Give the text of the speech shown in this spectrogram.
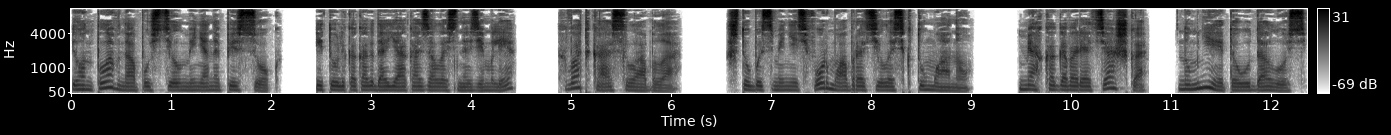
и он плавно опустил меня на песок. И только когда я оказалась на земле, хватка ослабла. Чтобы сменить форму, обратилась к туману. Мягко говоря, тяжко, но мне это удалось,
